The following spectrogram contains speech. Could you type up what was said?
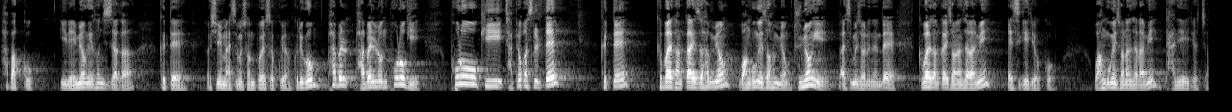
하박국 이 네 명의 선지자가 그때 열심히 말씀을 전포했었고요. 그리고 파벨, 바벨론 포로기, 포로기 잡혀갔을 때 그때 그발 강가에서 한 명, 왕궁에서 한 명, 두 명이 말씀을 전했는데 그발 강가에 전한 사람이 에스겔이었고 왕궁에 전한 사람이 다니엘이었죠.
